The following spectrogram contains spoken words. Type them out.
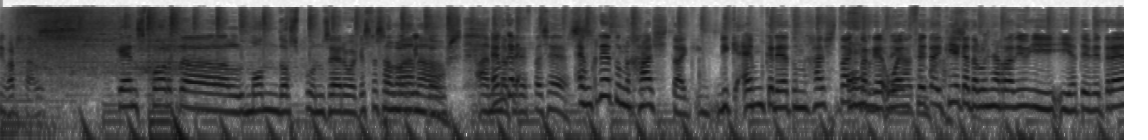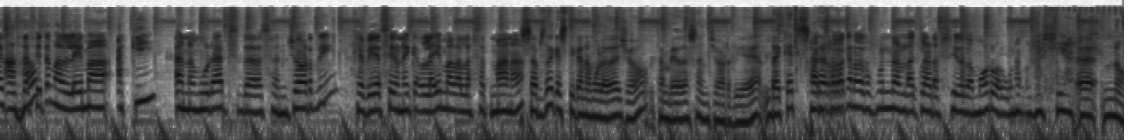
universal. Què ens porta el món 2.0 aquesta setmana? Anna Hem Pérez Pagès. Hem creat un hashtag. Dic, hem creat un hashtag Hem perquè ho hem fet aquí a hashtag. Catalunya Ràdio i, i a TV3. Ahà. De fet, amb el lema Aquí, enamorats de Sant Jordi, que ve a ser una mica el lema de la setmana. Saps de què estic enamorada jo? També de Sant Jordi, eh? D'aquests Pensava carre- que no vas fer una declaració d'amor o alguna cosa així. Eh, no.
